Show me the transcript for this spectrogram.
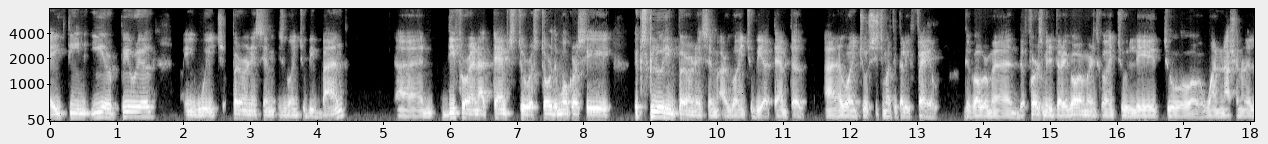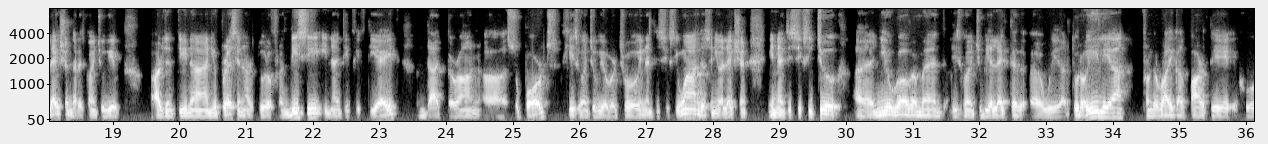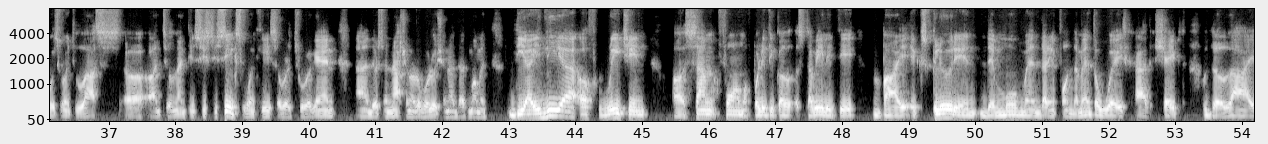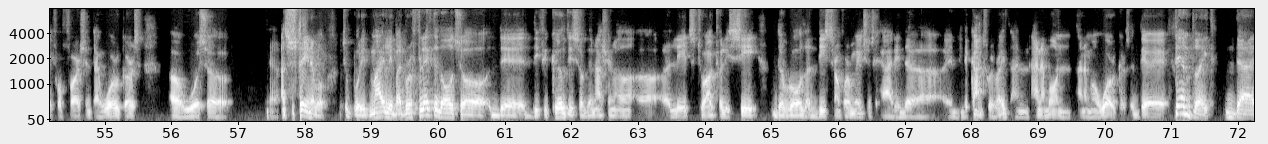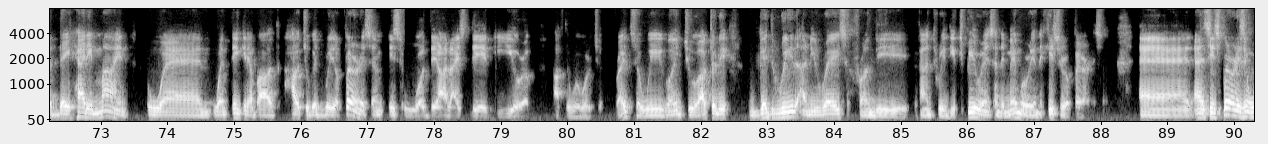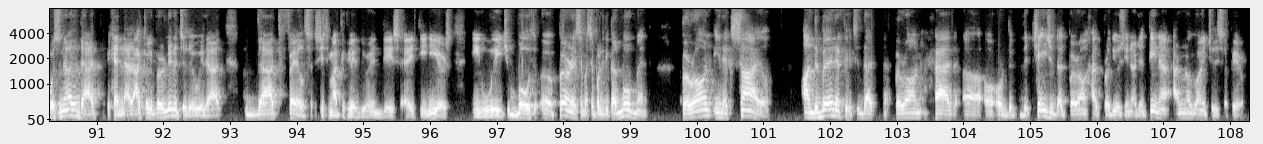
18-year period in which Peronism is going to be banned, and different attempts to restore democracy excluding Peronism are going to be attempted and are going to systematically fail. The government, the first military government, is going to lead to one national election that is going to give Argentina a new president, Arturo Frondizi, in 1958, that Peron uh, supports. He's going to be overthrown in 1961. There's a new election in 1962. A new government is going to be elected uh, with Arturo Illia from the Radical Party, who is going to last uh, until 1966 when he is overthrown again, and there's a national revolution at that moment. The idea of reaching uh, some form of political stability by excluding the movement that in fundamental ways had shaped the life of Argentine workers uh, was a unsustainable, to put it mildly, but reflected also the difficulties of the national uh, elites to actually see the role that these transformations had in the in the country, right, and, and among and among workers. The template that they had in mind when when thinking about how to get rid of Peronism is what the Allies did in Europe after World War II, right? So we're going to actually get rid and erase from the country the experience and the memory and the history of Peronism. And, and since Peronism was not that, it had actually very little to do with that, that fails systematically during these 18 years, in which both uh, Peronism as a political movement, Peron in exile, and the benefits that Peron had, uh, or, or the, the changes that Peron had produced in Argentina are not going to disappear.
